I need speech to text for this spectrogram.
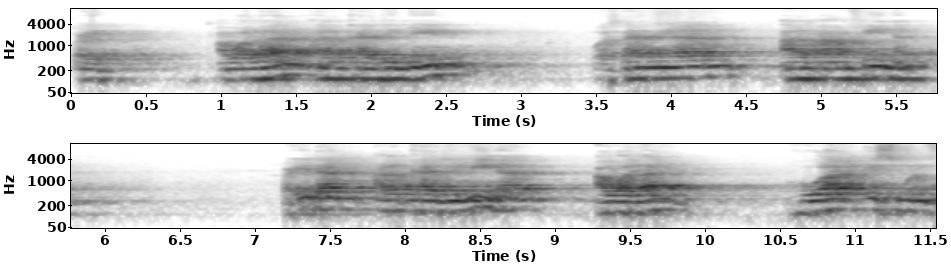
طيب أولا الكاذبين وثانيا العافين فإذا الكاذبين أولا هو اسم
